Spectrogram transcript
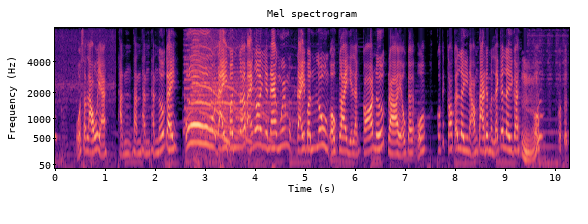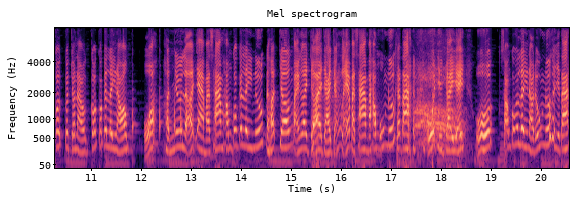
Ủa sao lâu quá vậy? Thành thành thành thành nước đi. Ô đầy bình rồi bạn ơi Nhìn nè nguyên một đầy bình luôn. Ok vậy là có nước rồi. Ok Ủa có cái có cái ly nào không ta? Để mình lấy cái ly coi. Ủa có, có, có, có chỗ nào có có cái ly nào không Ủa hình như là ở nhà bà Sam không có cái ly nước nào hết trơn bạn ơi. Trời ơi trời chẳng lẽ bà Sam bà không uống nước hả ta? Ủa gì kỳ vậy? Ủa sao không có cái ly nào để uống nước hả vậy ta?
